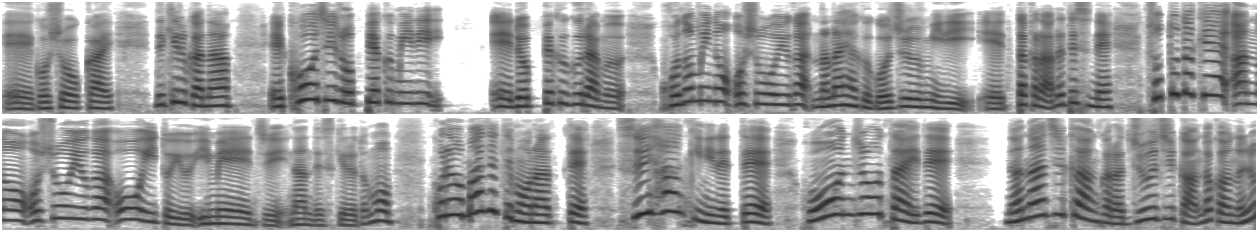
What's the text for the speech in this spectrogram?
えーご紹介できるかな、えー麹600ミリえー 600g 好みのお醤油が 750ml、えーだからあれですね。ちょっとだけあのお醤油が多いというイメージなんですけれどもこれを混ぜてもらって炊飯器に入れて保温状態で7時間から10時間。だから寝る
